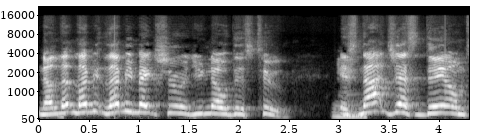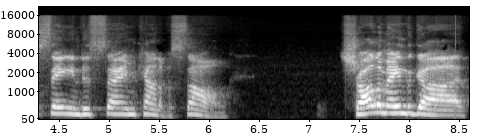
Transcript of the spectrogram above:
Now let, let me let me make sure you know this too. Mm-hmm. it's not just them singing this same kind of a song. Charlamagne tha God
